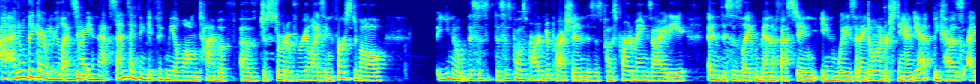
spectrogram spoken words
I don't think right? I realized it I, in that sense. I think it took me a long time of of just sort of realizing, first of all, you know this is this is postpartum depression this is postpartum anxiety and this is like manifesting in ways that i don't understand yet because i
